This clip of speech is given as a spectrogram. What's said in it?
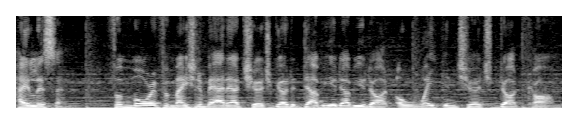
Hey, listen, for more information about our church, go to www.awakenchurch.com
